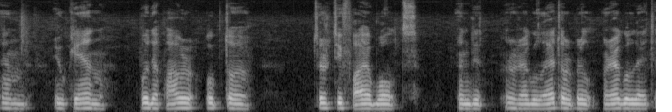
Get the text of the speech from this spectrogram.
And you can put the power up to 35 volts and the regulator will regulate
